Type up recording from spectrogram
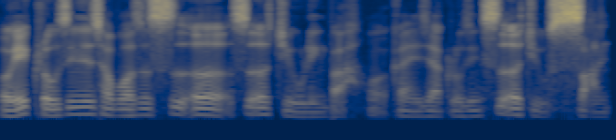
OK，closing 是差不多是四二四二九零吧，我看一下 closing 四二九三。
